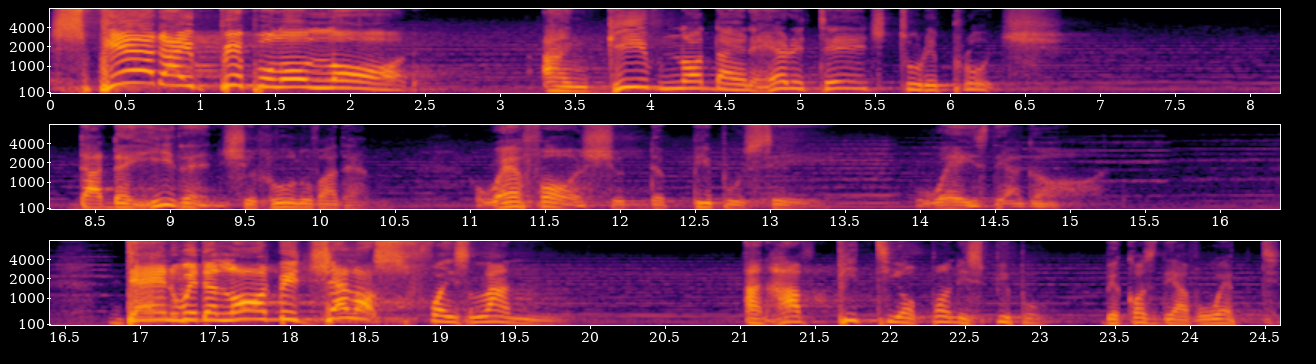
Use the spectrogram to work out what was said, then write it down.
Spare thy people, O Lord, and give not thine heritage to reproach, that the heathen should rule over them. Wherefore should the people say, Where is their God? Then will the Lord be jealous for his land and have pity upon his people because they have wept.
